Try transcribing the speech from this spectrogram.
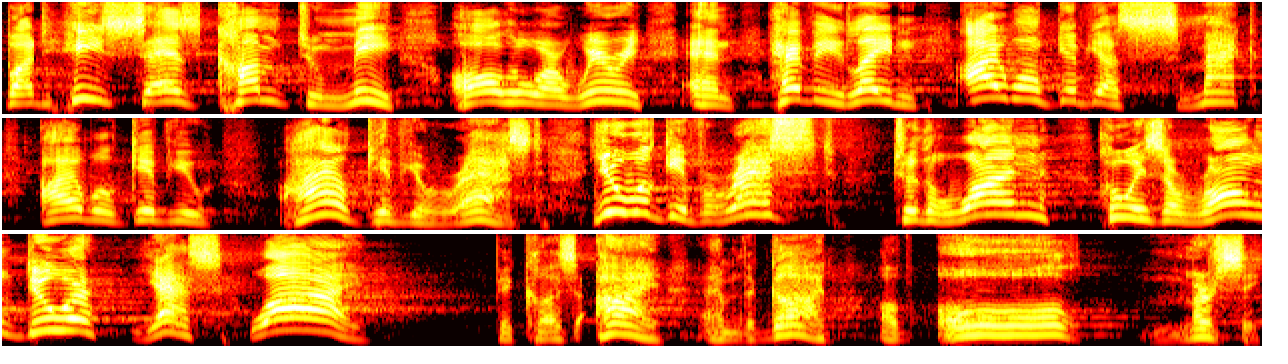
But he says, Come to me, all who are weary and heavy laden. I won't give you a smack, I will give you, I'll give you rest. You will give rest to the one who is a wrongdoer? Yes. Why? Because I am the God of all mercy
